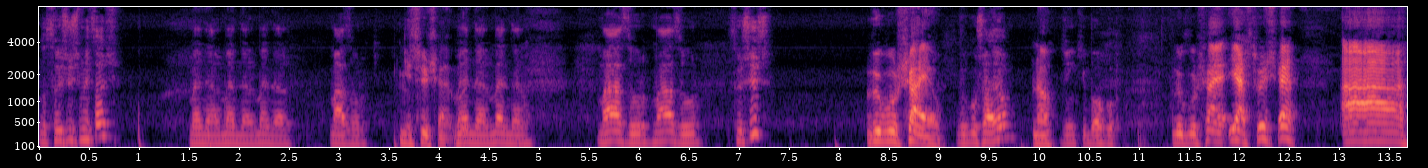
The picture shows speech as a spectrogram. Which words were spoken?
No słyszysz mnie coś? Menel, menel, menel. Mazur. Nie słyszę. Menel, menel. Mazur, mazur. Słyszysz? Wygłuszają. Wygłuszają? No, Dzięki Bogu. wygłuszają. Ja słyszę, a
